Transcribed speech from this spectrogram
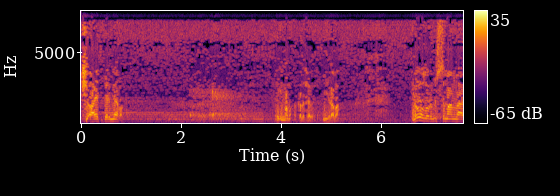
Şu ayet-i kerimeye bak. İmam arkadaşlar, mihraba. Ne olur Müslümanlar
